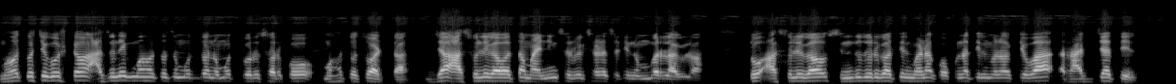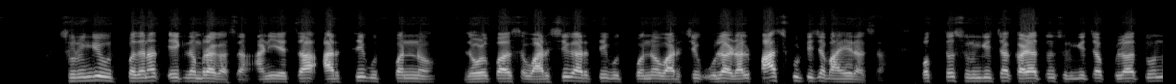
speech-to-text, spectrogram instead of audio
महत्वाची गोष्ट अजून एक महत्त्वाचा मुद्दा नमूद करू सारखो महत्त्वाचा वाटता. ज्या आसोली गावाचा मायनिंग सर्वेक्षणासाठी नंबर लागला तो आसोली गाव सिंधुदुर्गातील म्हणा कोकणातील म्हणा किंवा राज्यातील सुरुंगी उत्पादनात एक नंबराक असा आणि याचा आर्थिक उत्पन्न जवळपास वार्षिक आर्थिक उत्पन्न वार्षिक उलाढाल पाच कोटीच्या बाहेर असा. फक्त सुरंगीच्या कळ्यातून सुरंगीच्या फुलातून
